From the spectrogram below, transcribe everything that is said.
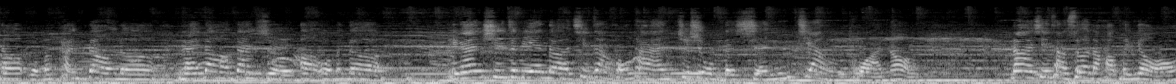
呢，我们看到呢来到淡水啊，我们的平安师这边的庆藏红坛，就是我们的神将团哦。那现场所有的好朋友，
